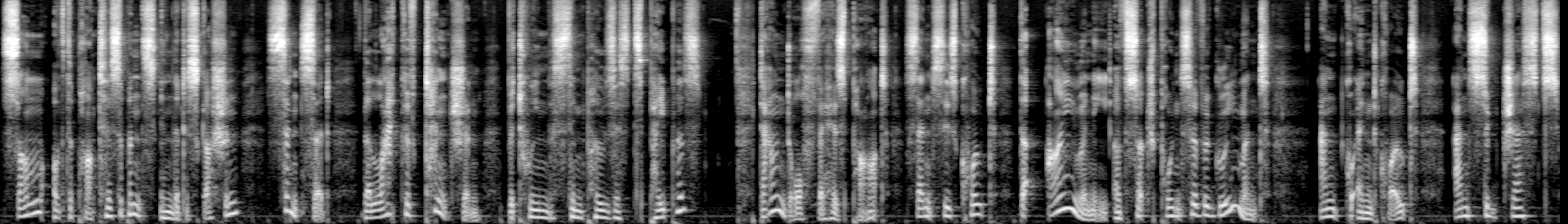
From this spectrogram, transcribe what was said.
some of the participants in the discussion censored the lack of tension between the symposists' papers. Dahrendorf, for his part, senses, quote, the irony of such points of agreement, and, end quote, and suggests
